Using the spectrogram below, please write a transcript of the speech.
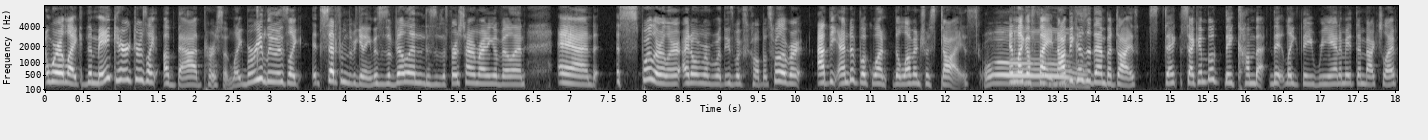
where like the main character is like a bad person. Like Marie Lu is like it's said from the beginning. This is a villain. This is the first time I'm writing a villain, and spoiler alert. I don't remember what these books are called, but spoiler alert. At the end of book one, the love interest dies oh. in like a fight, not because of them, but dies. Sec- second book, they come back. They like they reanimate them back to life.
